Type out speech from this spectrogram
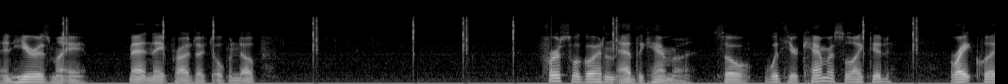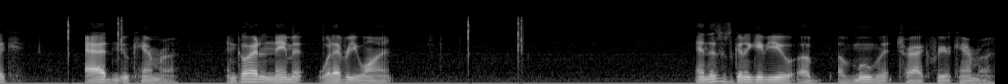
And here is my Matinee project opened up. First we'll go ahead and add the camera. So with your camera selected, right click, add new camera. And go ahead and name it whatever you want and this is going to give you a, a movement track for your camera.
